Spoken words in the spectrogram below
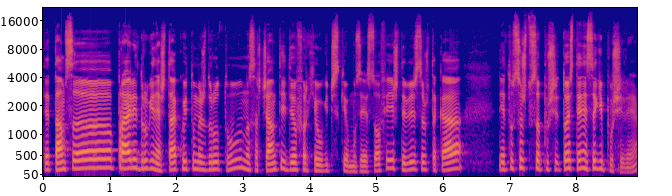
Те там са правили други неща, които между другото насърчавам те иди в археологическия музей в София и ще видиш също така, ето също са пушили, т.е. те не са ги пушили.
